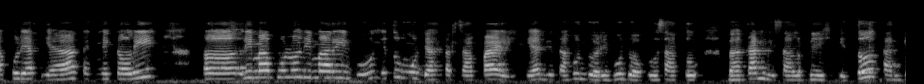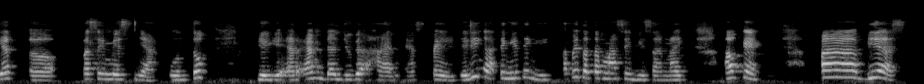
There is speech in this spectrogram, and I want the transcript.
aku lihat ya technically uh, 55.000 itu mudah tercapai ya di tahun 2021 bahkan bisa lebih itu target uh, pesimisnya untuk GGRM dan juga HMSP. Jadi nggak tinggi-tinggi, tapi tetap masih bisa naik. Oke, okay. Pak Bias,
